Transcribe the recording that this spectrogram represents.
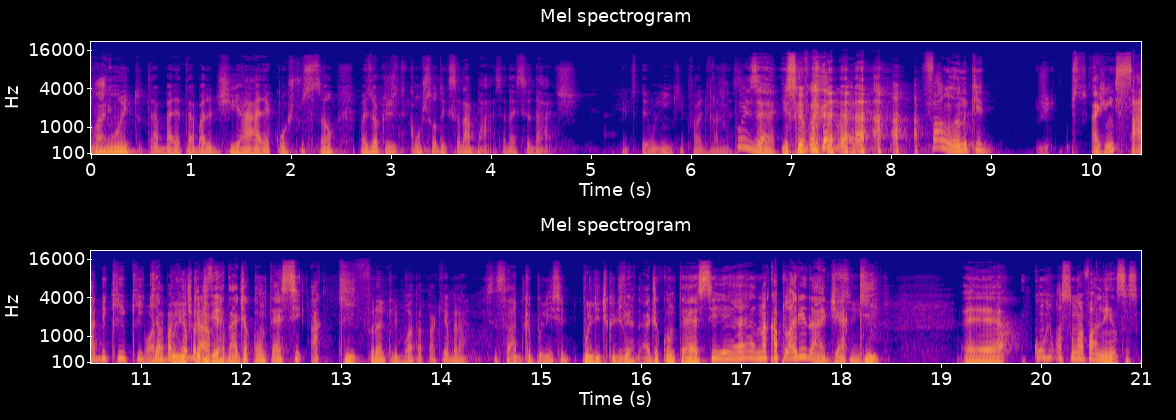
vai. muito trabalho, é trabalho diário, é construção. Mas eu acredito que construção tem que ser na base, nas cidades. A gente deu um link pra falar de Valença. Pois é, isso que eu agora. Falando que a gente sabe que, que, que a política quebrar, de verdade acontece aqui. Franklin, bota pra quebrar. Você sabe que a polícia, política de verdade acontece é, na capilaridade, é Sim. aqui. É, com relação a Valença,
